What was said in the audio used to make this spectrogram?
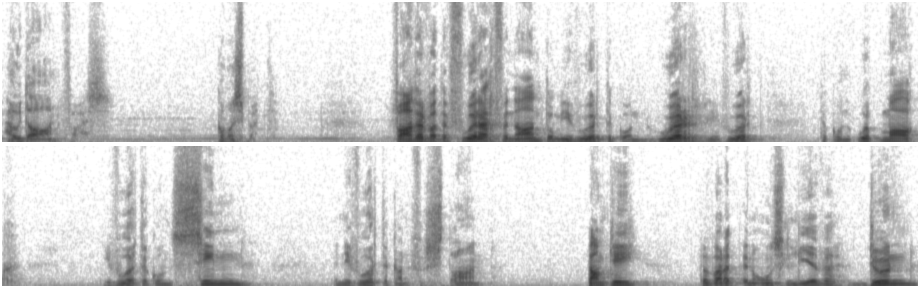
Hou daaraan vas. Kom ons bid. Vader, wat 'n voorreg vanaand om u woord te kon hoor, u woord te kon oopmaak, u woord te kon sien en die woord te kan verstaan. Dankie vir wat dit in ons lewe doen.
